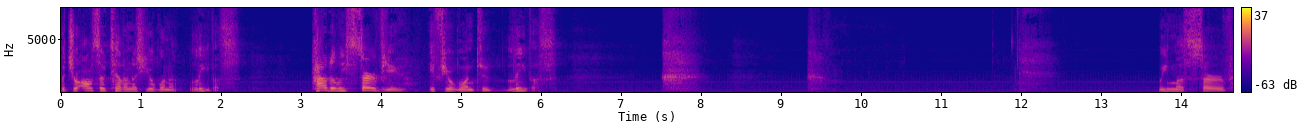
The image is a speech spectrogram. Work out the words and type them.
but you're also telling us you're going to leave us. How do we serve you if you're going to leave us? We must serve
